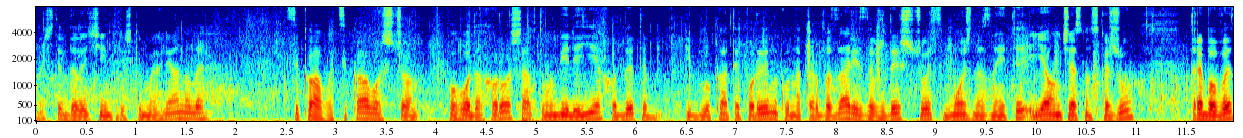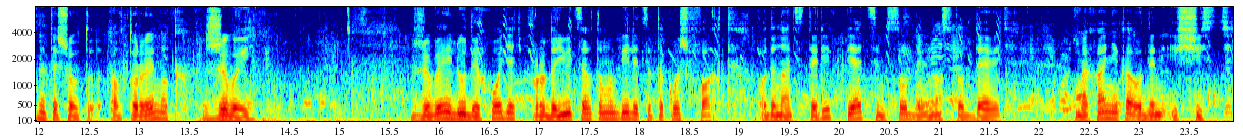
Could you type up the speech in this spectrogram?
Бачите, вдалечінь трішки ми глянули. Цікаво, цікаво, що погода хороша, автомобілі є, ходити і блукати по ринку на Карбазарі завжди щось можна знайти. І я вам чесно скажу, треба визнати, що авто- авторинок живий. Живий, люди ходять, продаються автомобілі, це також факт. 11 рік, 5799. Механіка 1,6.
